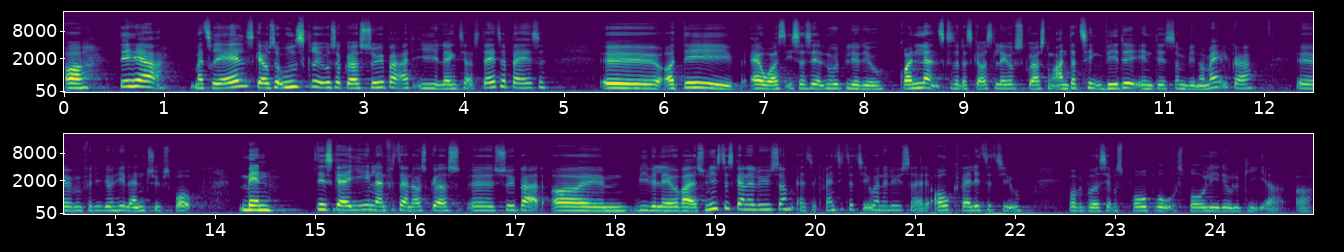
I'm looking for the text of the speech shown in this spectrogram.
Og det her materiale skal jo så udskrives og gøres søgbart i Langcharts database, Øh, og det er jo også i sig selv, nu bliver det jo grønlandsk, så der skal også laves, gøres nogle andre ting ved det, end det, som vi normalt gør, øh, fordi det er jo en helt anden type sprog. Men det skal i en eller anden forstand også gøres øh, søgbart, og øh, vi vil lave variationistiske analyser, altså kvantitative analyser af det, og kvalitative, hvor vi både ser på sprogbrug, sproglige ideologier og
